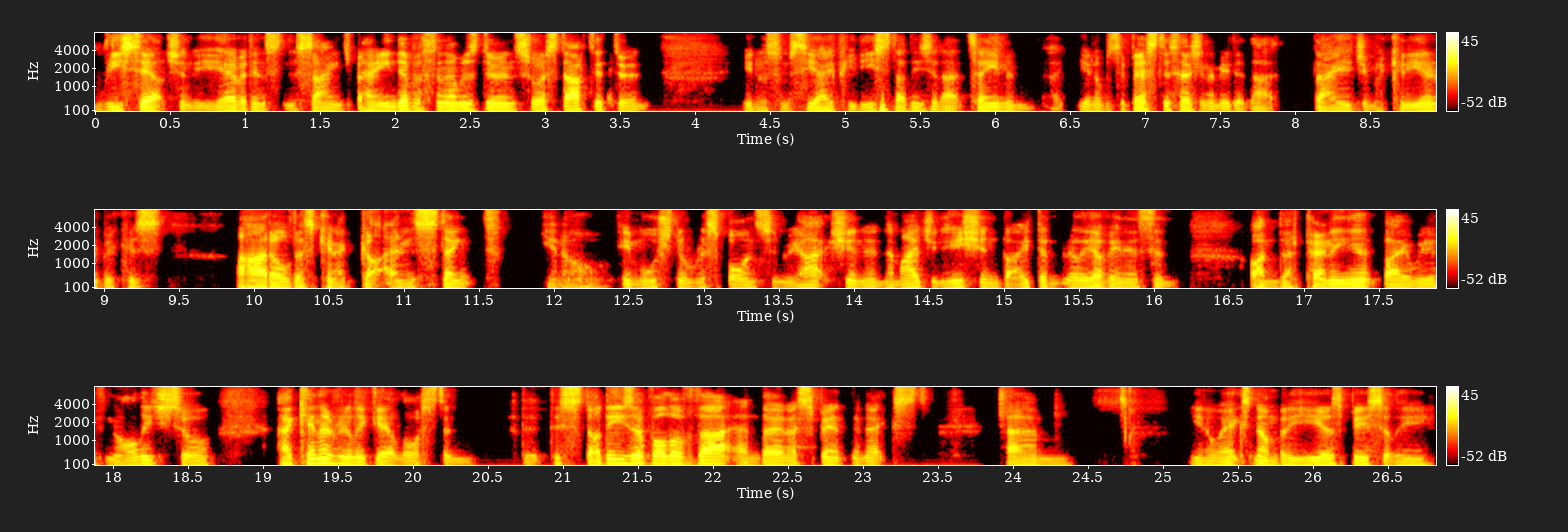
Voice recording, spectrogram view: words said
research and the evidence and the science behind everything I was doing. So I started doing you know some CIPD studies at that time, and uh, you know it was the best decision I made at that that age of my career because I had all this kind of gut instinct, you know, emotional response and reaction and imagination, but I didn't really have anything underpinning it by way of knowledge. So I kind of really get lost in the, the studies of all of that, and then I spent the next, um, you know, X number of years basically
